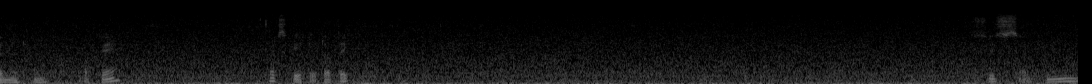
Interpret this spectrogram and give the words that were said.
okay. Let's create a topic. Sysadmin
